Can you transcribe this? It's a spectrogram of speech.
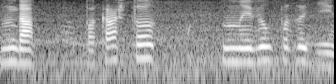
Да, пока что Невил позади.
